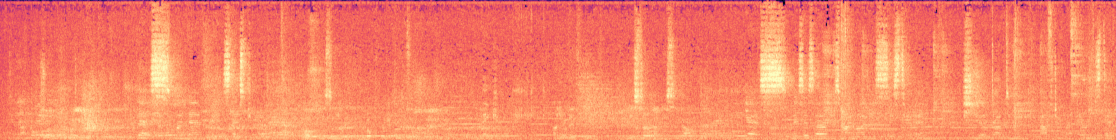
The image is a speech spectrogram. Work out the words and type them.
Can I know your name? Yes, my name is Esther. Oh, Miss Lee, you look very beautiful. Thank you. Are you live with Mr. and Miss Liang? Yes, Mrs. L is my mother's sister, and she adopted me after my parents' death.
